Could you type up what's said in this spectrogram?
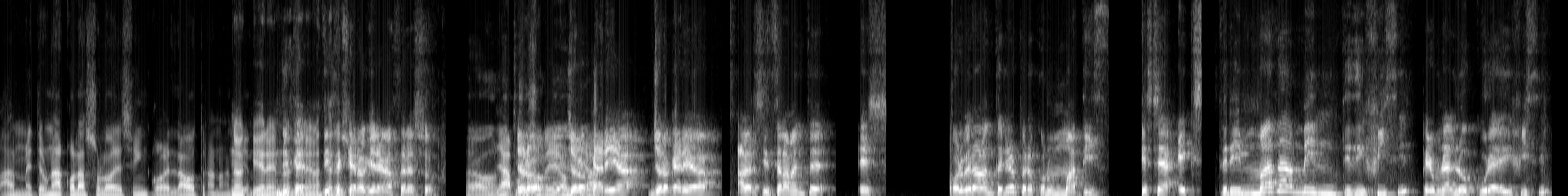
al meter una cola solo de 5 es la otra, ¿no? No quieren, no Dicen, quieren hacer dicen eso. que no quieren hacer eso. Pero Ya, Yo, eso lo, digo, yo lo que haría, yo lo que haría, a ver, sinceramente, es volver a lo anterior, pero con un matiz. Que sea extremadamente difícil, pero una locura de difícil,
